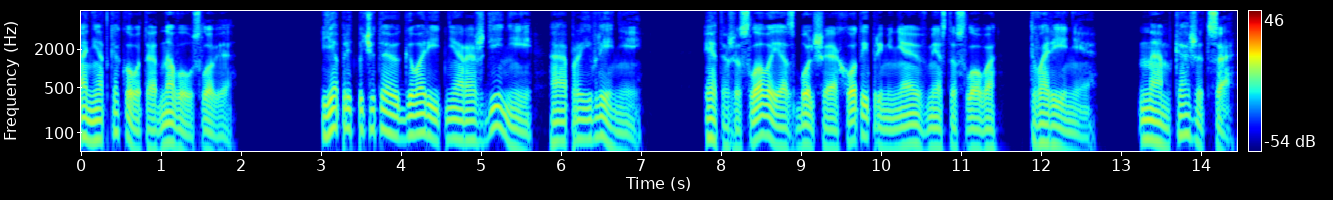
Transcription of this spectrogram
а не от какого-то одного условия. Я предпочитаю говорить не о рождении, а о проявлении, это же слово я с большей охотой применяю вместо слова «творение». Нам кажется,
